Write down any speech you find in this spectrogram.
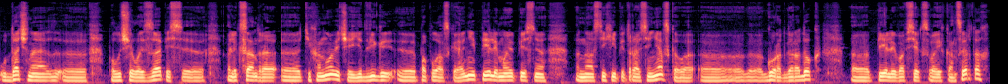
удачная э, получилась запись э, Александра э, Тихановича и Едвиги э, Поплавской. Они пели мою песню на стихи Петра Синявского э, «Город-городок», э, пели во всех своих концертах.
